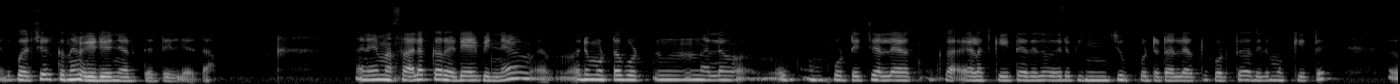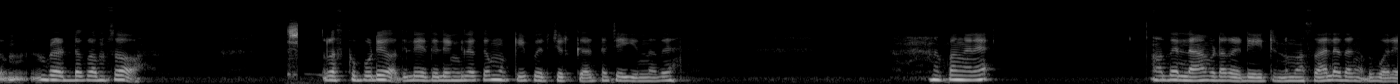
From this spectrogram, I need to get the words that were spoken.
ഇത് പൊരിച്ചെടുക്കുന്ന വീഡിയോ ഞാൻ എടുത്തിട്ടില്ല കേട്ടോ. അങ്ങനെ മസാല ഒക്കെ റെഡിയായി. പിന്നെ ഒരു മുട്ട നല്ല പൊട്ടിച്ച് നല്ല ഇളക്കിയിട്ട് അതിൽ ഒരു പിഞ്ച് ഉപ്പിട്ടിട്ട് നല്ല ഇളക്കി കൊടുത്ത് അതിൽ മുക്കിയിട്ട് ബ്രെഡ് ക്രംസോ റസ്ക് പൊടിയോ അതിൽ ഏതിലെങ്കിലുമൊക്കെ മുക്കി പൊരിച്ചെടുക്കുക ചെയ്യുന്നത്. അപ്പം അങ്ങനെ അതെല്ലാം ഇവിടെ റെഡി ആയിട്ടുണ്ട്. മസാല അത് അതുപോലെ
